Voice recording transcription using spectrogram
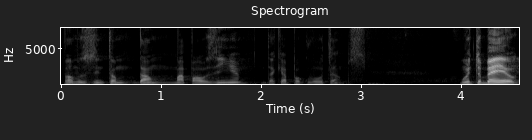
Vamos então dar uma pausinha, daqui a pouco voltamos. Muito bem, eu,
